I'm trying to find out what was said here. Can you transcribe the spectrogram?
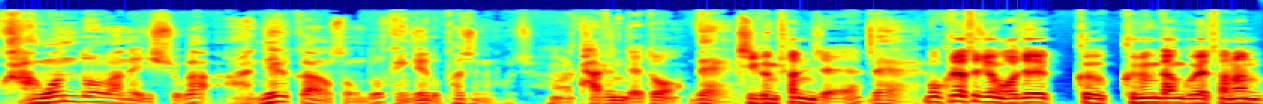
강원도만의 이슈가 아닐 가능성도 굉장히 높아지는 거죠. 어, 다른데도 네. 지금 현재 네. 뭐 그래서 지금 어제 그 금융당국에서는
